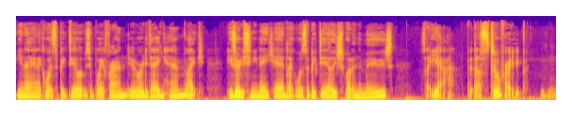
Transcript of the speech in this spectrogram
you know, like, what's the big deal? It was your boyfriend. You're already dating him. Like, he's already seen you naked. Like, what's the big deal? You just weren't in the mood. It's like, yeah, but that's still rape. Mm-hmm.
